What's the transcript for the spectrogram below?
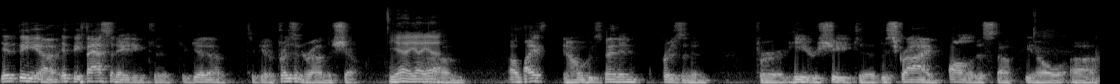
it'd be uh, it'd be fascinating to, to get a to get a prisoner on the show. yeah yeah yeah Um, a life, you know, who's been in prison and for he or she to describe all of this stuff, you know, uh,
